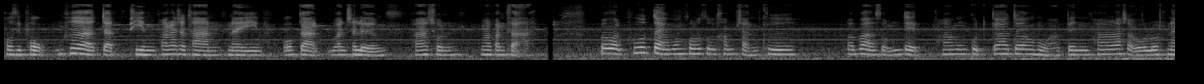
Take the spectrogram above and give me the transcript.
2466 เพื่อจัดพิมพ์พระราชทานในโอกาสวันเฉลิมพระชนมพรรษา ประวัติผู้แต่งมงคลสูตรคำฉันคือพระบาทสมเด็จพระมงกุฎเกล้าเจ้าอยู่หัว เป็นพระราชโอรสใน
